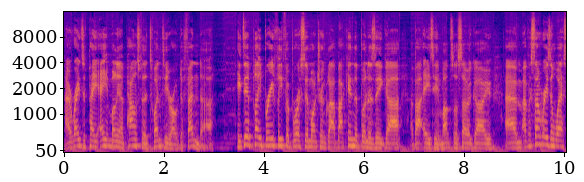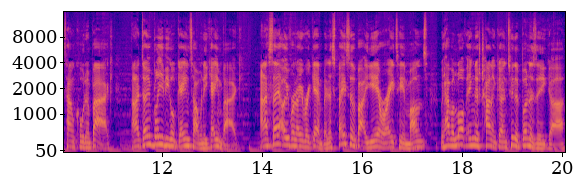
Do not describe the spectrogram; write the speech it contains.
at a rate to pay £8 million for the 20 year old defender. He did play briefly for Borussia Mönchengladbach in the Bundesliga about 18 months or so ago, um, and for some reason West Ham called him back, and I don't believe he got game time when he came back. And I say it over and over again, but in the space of about a year or 18 months, we have a lot of English talent going to the Bundesliga,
